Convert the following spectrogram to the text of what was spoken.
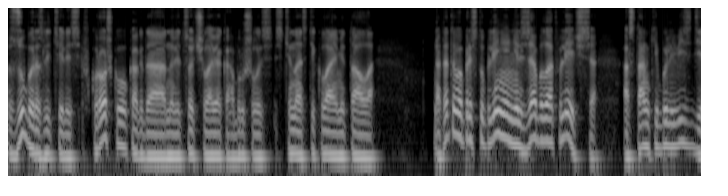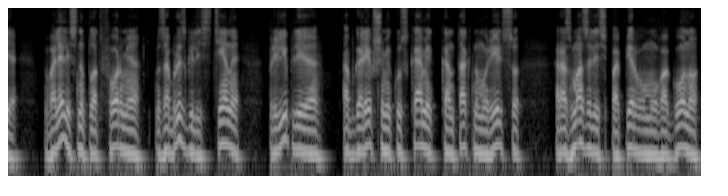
Зубы разлетелись в крошку, когда на лицо человека обрушилась стена стекла и металла. От этого преступления нельзя было отвлечься. Останки были везде. Валялись на платформе, забрызгали стены, прилипли обгоревшими кусками к контактному рельсу, размазались по первому вагону.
